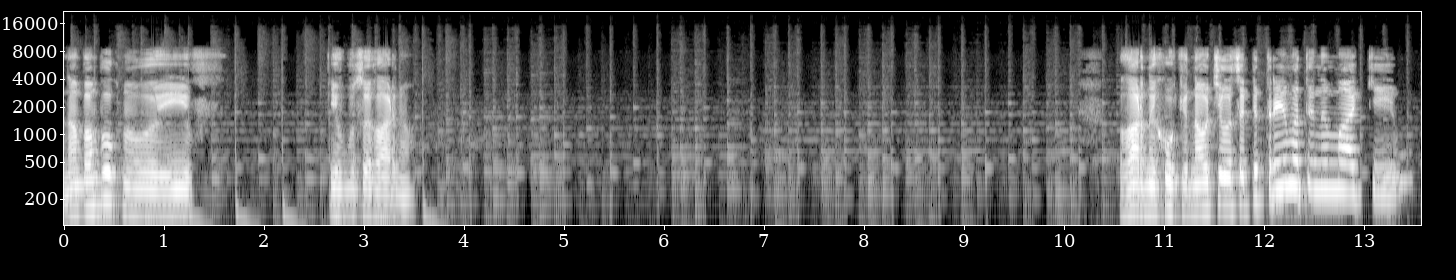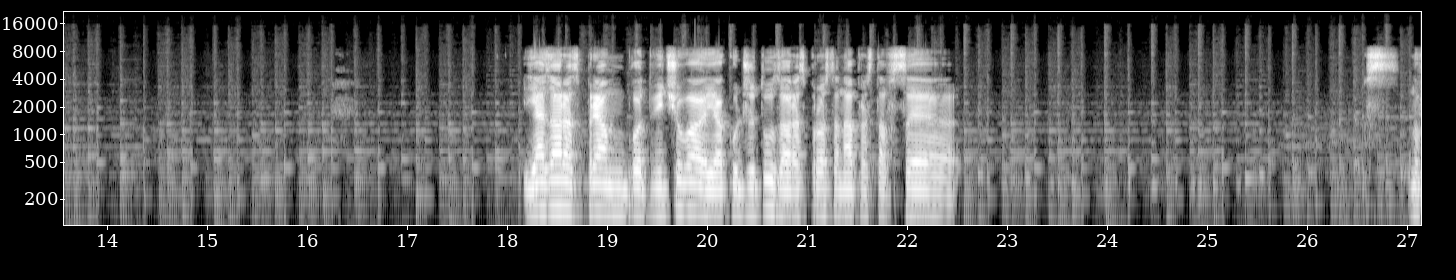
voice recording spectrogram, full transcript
Нам бамбукнуло і в. І в буцегарню. Гарний хук від Наутілуса підтримати нема ким. Я зараз прям от відчуваю, як у G2 зараз просто-напросто все. Ну,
